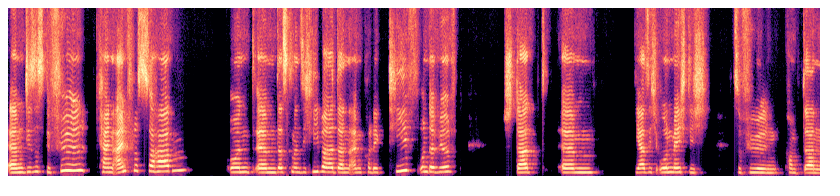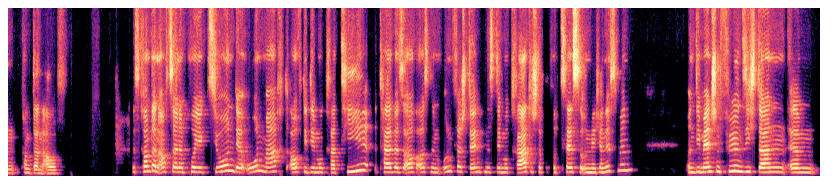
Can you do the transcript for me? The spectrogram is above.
Ähm, dieses Gefühl, keinen Einfluss zu haben und ähm, dass man sich lieber dann einem Kollektiv unterwirft, statt ähm, ja, sich ohnmächtig zu fühlen, kommt dann, kommt dann auf. Es kommt dann auch zu einer Projektion der Ohnmacht auf die Demokratie, teilweise auch aus einem Unverständnis demokratischer Prozesse und Mechanismen. Und die Menschen fühlen sich dann ähm,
